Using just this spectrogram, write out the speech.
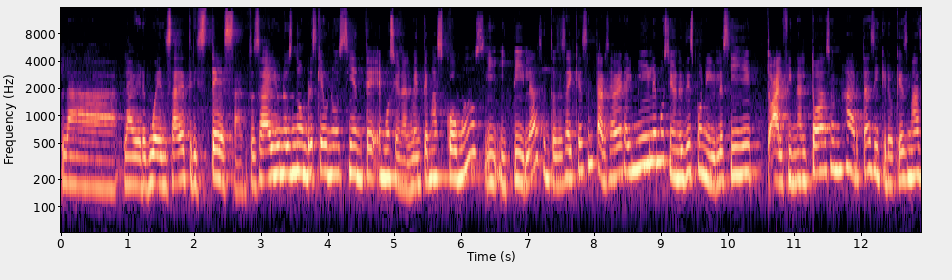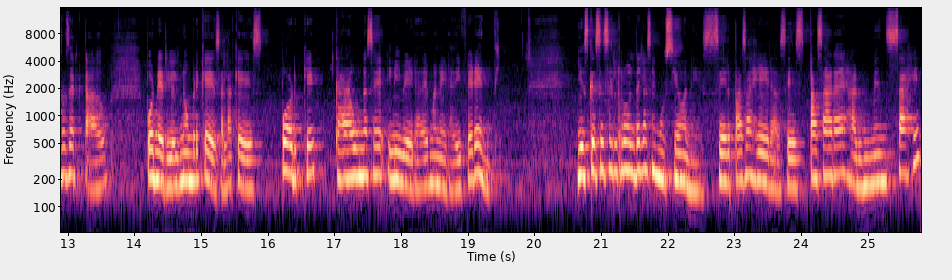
la, vergüenza de tristeza. Entonces hay unos nombres que uno siente emocionalmente más cómodos y, y, pilas, entonces hay que sentarse a ver, hay mil emociones disponibles y al final todas son hartas y creo que es más acertado ponerle el nombre que es a la que es porque cada una se libera de manera diferente. Y es que ese es el rol de las emociones, ser pasajeras, es pasar a dejar un mensaje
